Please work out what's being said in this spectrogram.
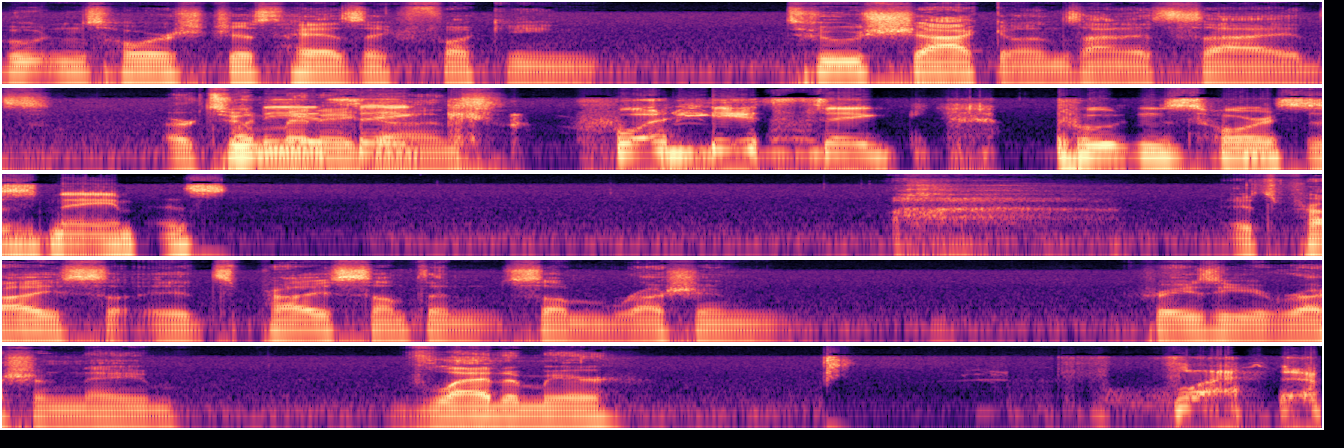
Putin's horse just has a fucking two shotguns on its sides or two what do you miniguns. think? What do you think Putin's horse's name is? It's probably it's probably something some Russian crazy Russian name, Vladimir, Vladimir.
